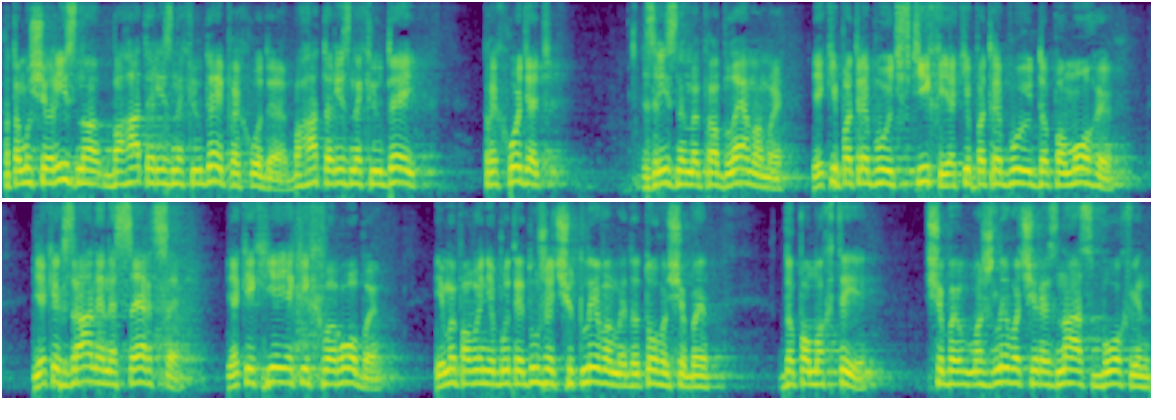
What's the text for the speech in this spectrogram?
Тому що різно, багато різних людей приходить, багато різних людей приходять з різними проблемами, які потребують втіхи, які потребують допомоги, в яких зранене серце, в яких є які хвороби. І ми повинні бути дуже чутливими до того, щоб допомогти, щоб, можливо, через нас Бог Він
